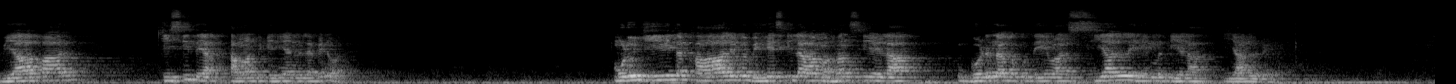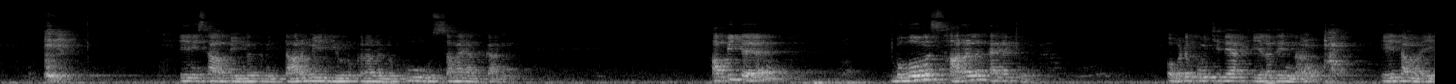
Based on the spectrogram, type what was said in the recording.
ව්‍යාපාර කිසි දෙයක් තමන්ට ගෙනියන්න ලැබෙනවා මුළු ජීවිත කාලෙම වෙහෙසිලා මහන්සියලා ගොඩනගපු දේවල් සියල්ල එහෙම තියලා යන්න වෙන එනිසා පිංහතුනි ධර්මය දියුණු කරන්න ලොකු උත්සාහයක් ගන්න. අපිට බොහෝම සරල තැනකින් ඔබට පුංචි දෙයක් කියල දෙන්නම්. ඒ තමයි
